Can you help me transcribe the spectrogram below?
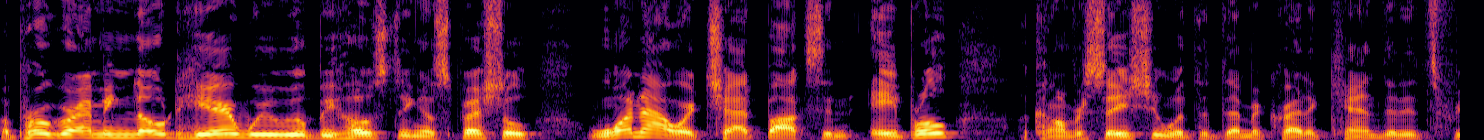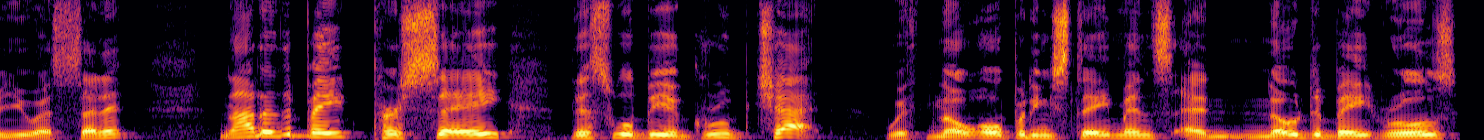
A programming note here we will be hosting a special one hour chat box in April, a conversation with the Democratic candidates for U.S. Senate. Not a debate per se, this will be a group chat with no opening statements and no debate rules,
